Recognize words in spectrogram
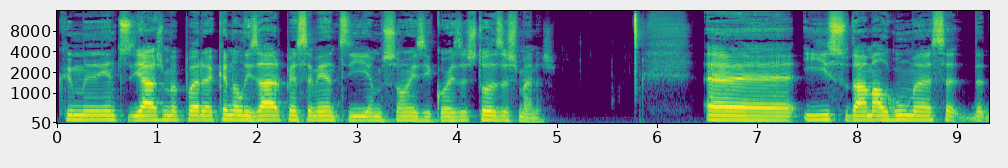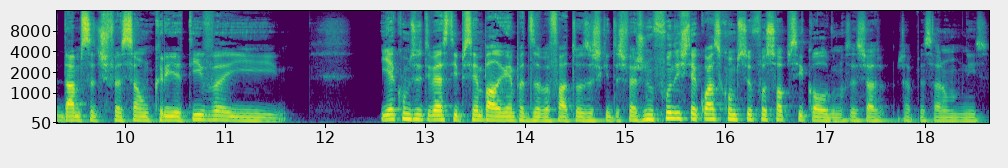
que me entusiasma para canalizar pensamentos e emoções e coisas todas as semanas. Uh, e isso dá-me alguma dá-me satisfação criativa e e é como se eu tivesse tipo, sempre alguém para desabafar todas as quintas-feiras. No fundo, isto é quase como se eu fosse só psicólogo. Não sei se já, já pensaram nisso,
